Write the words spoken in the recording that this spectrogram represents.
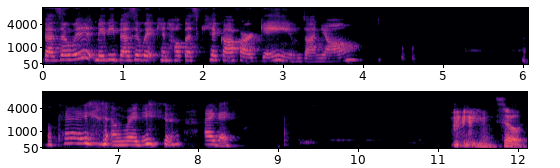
Bezowit, maybe Bezowit can help us kick off our game, Danielle. Okay, I'm ready. Hi, guys. so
